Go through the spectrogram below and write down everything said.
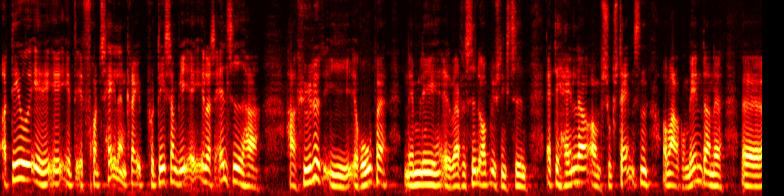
og det er jo et, et, et frontalangreb på det, som vi ellers altid har, har hyldet i Europa, nemlig eller i hvert fald siden oplysningstiden, at det handler om substansen, om argumenterne, øh,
